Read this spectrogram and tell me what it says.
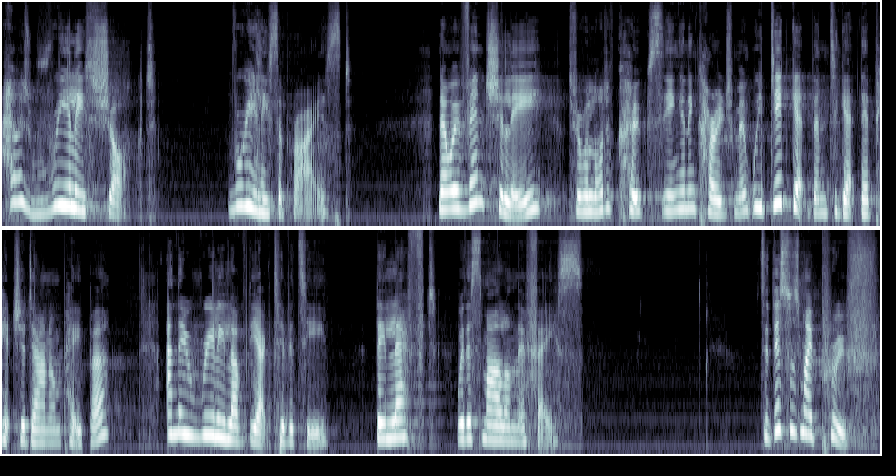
I was really shocked, really surprised. Now, eventually, through a lot of coaxing and encouragement, we did get them to get their picture down on paper, and they really loved the activity. They left with a smile on their face. So, this was my proof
